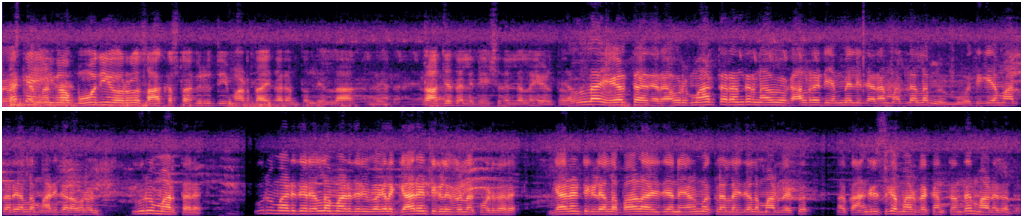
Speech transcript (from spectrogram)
ವ್ಯವಸ್ಥೆ ಈಗ ಮೋದಿಯವರು ಮೋದಿ ಅವರು ಸಾಕಷ್ಟು ಅಭಿವೃದ್ಧಿ ಮಾಡ್ತಾ ಇದ್ದಾರೆ ಅಂತಂದು ಎಲ್ಲ ರಾಜ್ಯದಲ್ಲಿ ದೇಶದಲ್ಲೆಲ್ಲ ಹೇಳ್ತಾರೆ. ಎಲ್ಲ ಹೇಳ್ತಾ ಇದ್ದಾರೆ. ಅವ್ರು ಮಾಡ್ತಾರೆ ಅಂದ್ರೆ ನಾವು ಇವಾಗ ಆಲ್ರೆಡಿ ಎಂ ಎಲ್ ಇದ್ದಾರೆ? ಮೊದಲೆಲ್ಲ ಮೋದಿಗೆ ಮಾಡ್ತಾರೆ ಎಲ್ಲ ಮಾಡಿದ್ದಾರೆ. ಅವರು ಇವರು ಮಾಡ್ತಾರೆ. ಇವರು ಮಾಡಿದ್ದಾರೆ ಎಲ್ಲ ಮಾಡಿದ್ದಾರೆ. ಇವಾಗೆಲ್ಲ ಗ್ಯಾರಂಟಿಗಳು ಇವೆಲ್ಲ ಕೊಟ್ಟಿದ್ದಾರೆ ಗ್ಯಾರಂಟಿಗಳೆಲ್ಲ ಭಾಳ ಇದೇನು ಹೆಣ್ಮಕ್ಳೆಲ್ಲ ಇದೆಲ್ಲ ಮಾಡಬೇಕು. ನಾವು ಕಾಂಗ್ರೆಸ್ಗೆ ಮಾಡ್ಬೇಕಂತಂದೇ ಮಾಡಿರೋದು.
